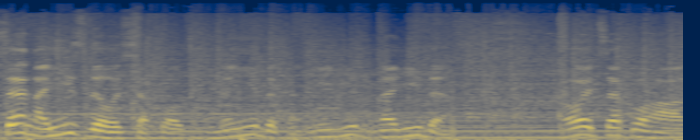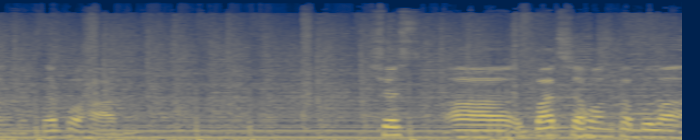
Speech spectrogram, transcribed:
Все наїздилися, хлопці. Не їдете, не їд, не. Ой, це погано, це погано. Щось, а, перша гонка була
